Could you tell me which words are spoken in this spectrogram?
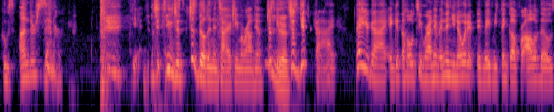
who's under center, yeah, j- you can just just build an entire team around him. Just get, Yes. just get your guy, pay your guy, and get the whole team around him. And then you know what it, it made me think of for all of those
